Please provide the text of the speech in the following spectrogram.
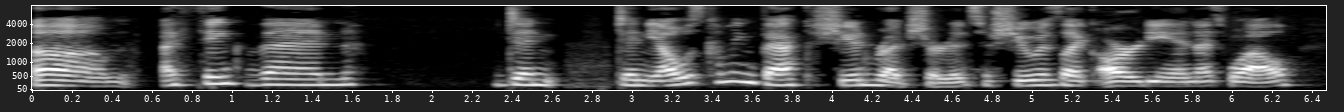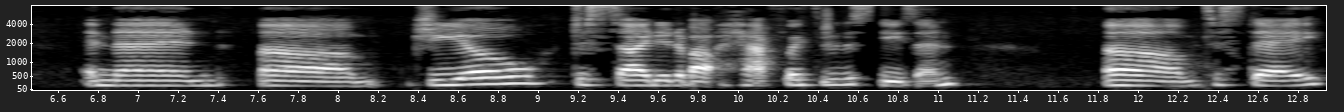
Um, I think then Dan- Danielle was coming back. she had redshirted, so she was like already in as well. And then um, Gio decided about halfway through the season um, to stay,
